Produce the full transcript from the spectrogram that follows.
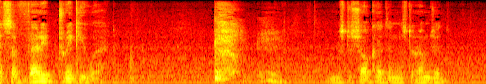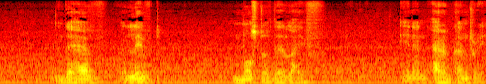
It's a very tricky word. Mr. Shaukat and Mr. Ramjad, they have lived most of their life in an Arab country.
